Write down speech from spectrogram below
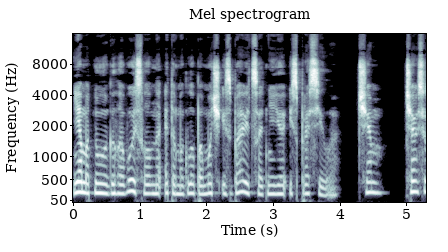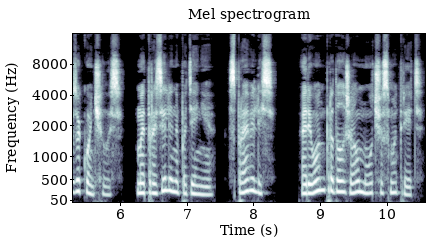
Я мотнула головой, словно это могло помочь избавиться от нее, и спросила. Чем? Чем все закончилось? Мы отразили нападение? Справились? Орион продолжал молча смотреть.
